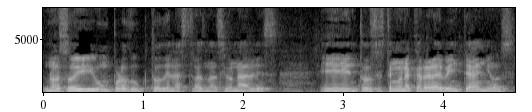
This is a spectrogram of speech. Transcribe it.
no soy un producto de las transnacionales, eh, entonces tengo una carrera de 20 años,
